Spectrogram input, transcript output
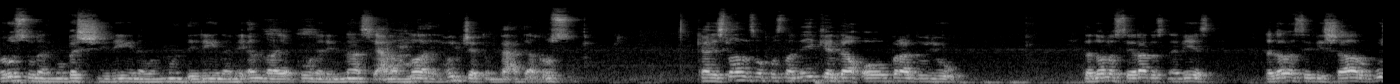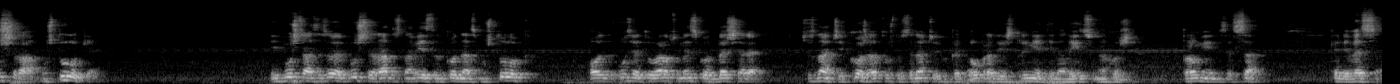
رسلا مبشرين ومنذرين لئلا يكون للناس على الله حجة بعد الرسل Kaže, slavili smo poslanike da obraduju, da donose radosne vijesti, da donose bišaru, bušra, muštuluke. I bušra se zove bušra, radosna vijest, ili kod nas muštuluk, od, uzeti u arapskom jeziku od bešere, što znači koža, zato što se načuje kad te obraduješ primijeti na licu, na koži. Promijeni se sad, kad je vesel.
